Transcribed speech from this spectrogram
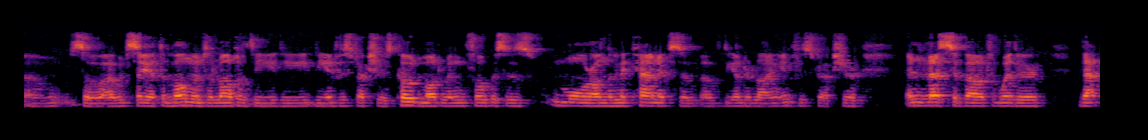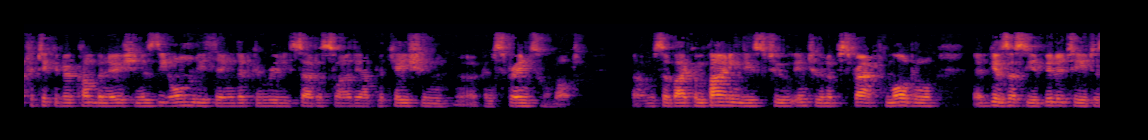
Um, so I would say at the moment, a lot of the, the, the code modeling focuses more on the mechanics of, of the underlying infrastructure and less about whether that particular combination is the only thing that can really satisfy the application uh, constraints or not. Um, so by combining these two into an abstract model, it gives us the ability to,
